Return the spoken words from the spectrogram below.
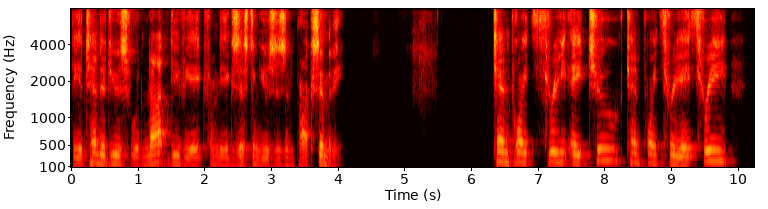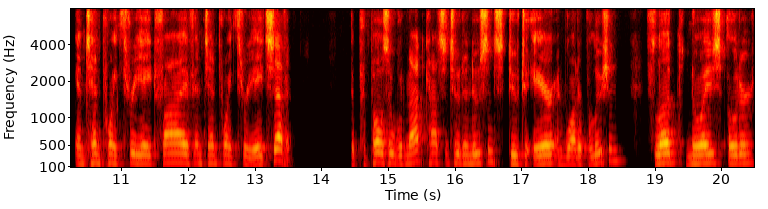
The intended use would not deviate from the existing uses in proximity. 10.382, 10.383, and ten point three eight five and ten point three eight seven. The proposal would not constitute a nuisance due to air and water pollution, flood, noise, odor,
